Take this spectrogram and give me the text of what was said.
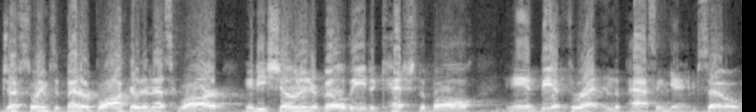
Geoff Swaim's a better blocker than Escobar, and he's shown an ability to catch the ball and be a threat in the passing game. So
